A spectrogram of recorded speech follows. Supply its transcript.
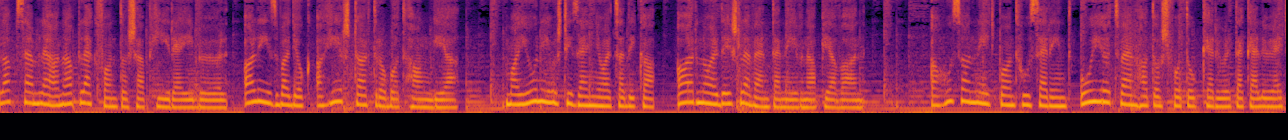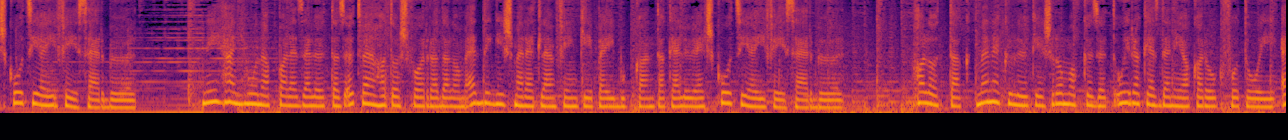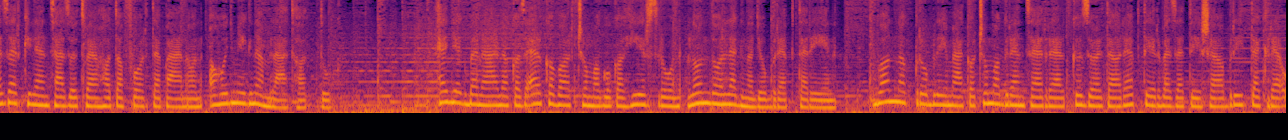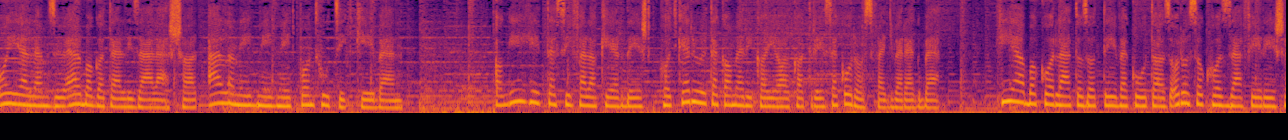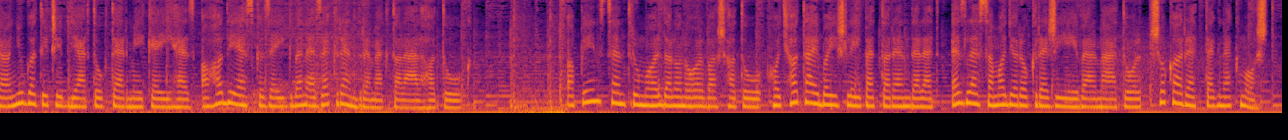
Lapszemle a nap legfontosabb híreiből. Alíz vagyok, a hírstart robot hangja. Ma június 18-a, Arnold és Levente névnapja van. A 24.20 szerint új 56-os fotók kerültek elő egy skóciai fészerből. Néhány hónappal ezelőtt az 56-os forradalom eddig ismeretlen fényképei bukkantak elő egy skóciai fészerből. Halottak, menekülők és romok között újrakezdeni akarók fotói 1956 a Fortepánon, ahogy még nem láthattuk. Hegyekben állnak az elkavart csomagok a Heathrow, London legnagyobb repterén. Vannak problémák a csomagrendszerrel, közölte a reptér vezetése a britekre oly jellemző elbagatellizálással, áll a 444.hu cikkében. A G7 teszi fel a kérdést, hogy kerültek amerikai alkatrészek orosz fegyverekbe. Hiába korlátozott évek óta az oroszok hozzáférése a nyugati csipgyártók termékeihez, a hadi eszközeikben ezek rendre megtalálhatók. A pénzcentrum oldalon olvasható, hogy hatályba is lépett a rendelet, ez lesz a magyarok rezsijével mától, sokan rettegnek most.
